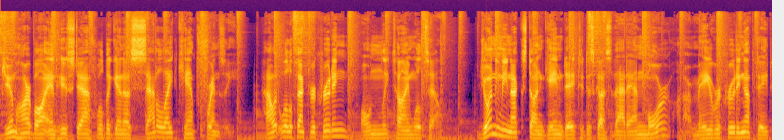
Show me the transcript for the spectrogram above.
Jim Harbaugh and his staff will begin a satellite camp frenzy. How it will affect recruiting, only time will tell. Joining me next on game day to discuss that and more on our May recruiting update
